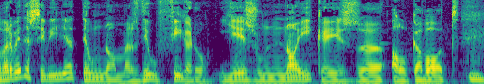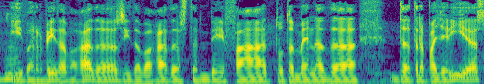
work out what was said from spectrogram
El barber de Sevilla té un nom, es diu Fígaro, i és un noi que és eh, el cabot, i barber de vegades, i de vegades també fa tota mena de, de trapelleries,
